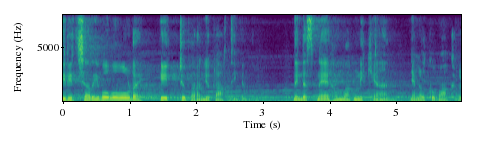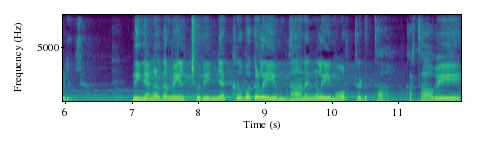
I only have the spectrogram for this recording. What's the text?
തിരിച്ചറിവോടെ ഏറ്റുപറഞ്ഞു പ്രാർത്ഥിക്കുന്നു. നിന്റെ സ്നേഹം വർണിക്കാൻ ഞങ്ങൾക്ക് വാക്കുകളില്ല. നീ ഞങ്ങളുടെ മേൽ ചൊരിഞ്ഞ കൃപകളെയും ദാനങ്ങളെയും ഓർത്തെടുത്താൽ കർത്താവേ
